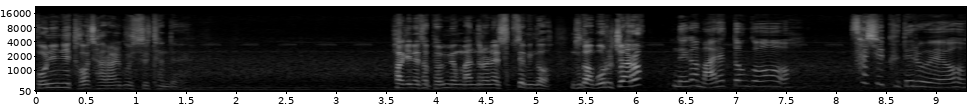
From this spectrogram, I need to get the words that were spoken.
본인이 더 잘 알고 있을 텐데. 확인해서 변명 만들어낼 숙셈인 거 누가 모를 줄 알아? 내가 말했던 거 사실 그대로예요.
